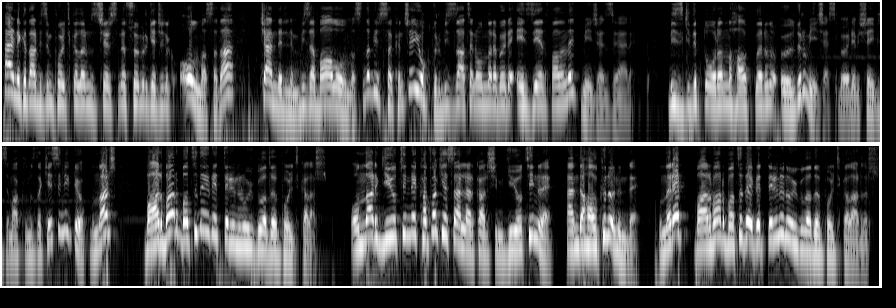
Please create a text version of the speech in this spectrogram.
Her ne kadar bizim politikalarımız içerisinde sömürgecilik olmasa da kendilerinin bize bağlı olmasında bir sakınca yoktur. Biz zaten onlara böyle eziyet falan etmeyeceğiz yani. Biz gidip de oranın halklarını öldürmeyeceğiz. Böyle bir şey bizim aklımızda kesinlikle yok. Bunlar barbar batı devletlerinin uyguladığı politikalar. Onlar giyotinle kafa keserler kardeşim. Giyotinle. Hem de halkın önünde. Bunlar hep barbar batı devletlerinin uyguladığı politikalardır.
